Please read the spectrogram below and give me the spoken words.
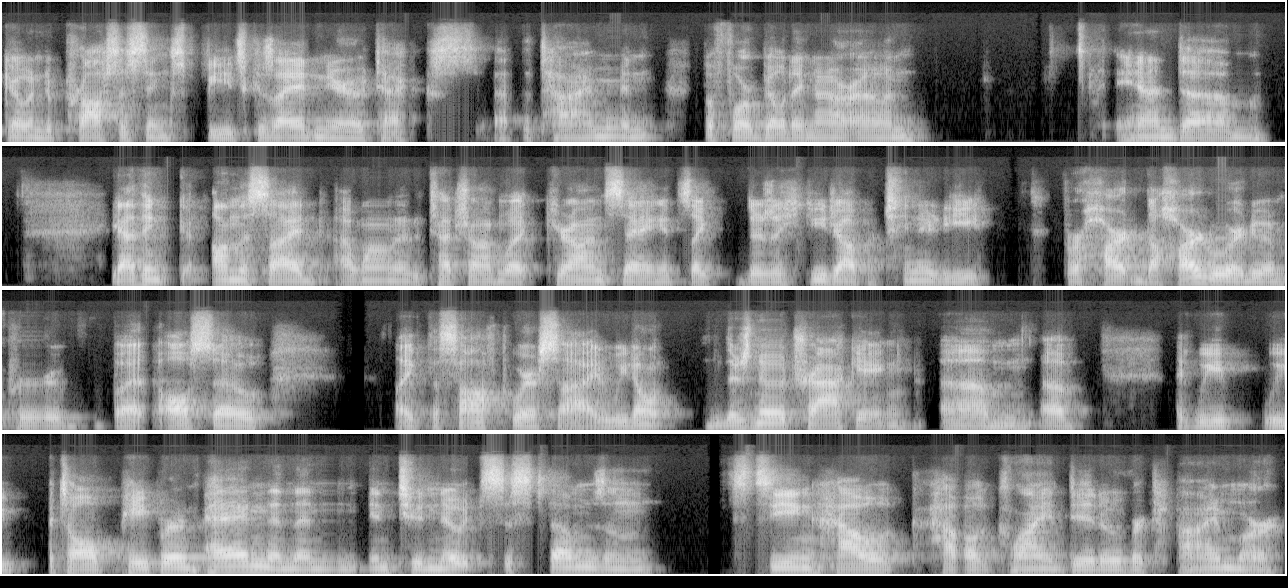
go into processing speeds because I had NeuroTeks at the time and before building our own. And um, yeah, I think on the side, I wanted to touch on what ciaran's saying. It's like there's a huge opportunity for hard the hardware to improve, but also like the software side. We don't there's no tracking um, of like we we it's all paper and pen and then into note systems and seeing how how a client did over time or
